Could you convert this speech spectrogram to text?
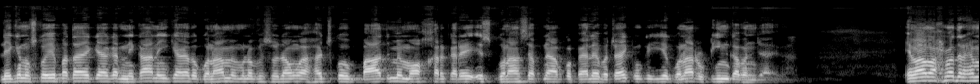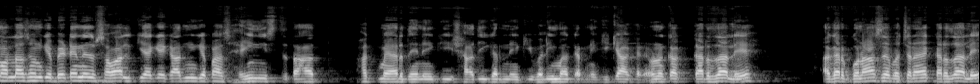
لیکن اس کو یہ پتا ہے کہ اگر نکاح نہیں کیا تو گناہ میں ملوث ہو جاؤں گا، حج کو بعد میں مؤخر کرے، اس گناہ سے اپنے آپ کو پہلے بچائے، کیونکہ یہ گناہ روٹین کا بن جائے گا۔ امام احمد رحمہ اللہ سے ان کے بیٹے نے جب سوال کیا کہ ایک آدمی کے پاس ہے ہی نہیں استطاعت حق میں دینے کی، شادی کرنے کی، ولیمہ کرنے کی کیا کرے؟ انہوں نے کہا، قرضہ لے، اگر گناہ سے بچنا ہے، قرضہ لے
